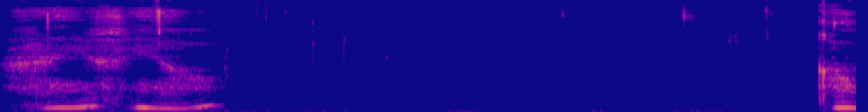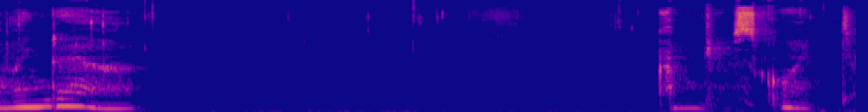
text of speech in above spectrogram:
How do you feel? Calming down. I'm just going to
